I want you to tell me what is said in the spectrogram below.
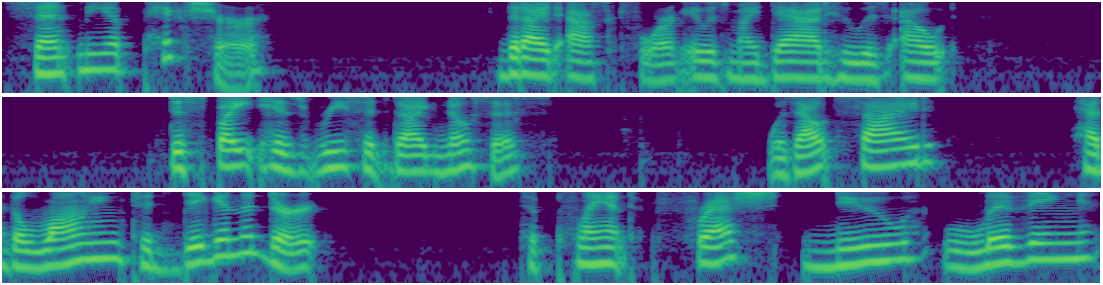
sent me a picture that I'd asked for. It was my dad who was out, despite his recent diagnosis, was outside, had the longing to dig in the dirt, to plant fresh, new, living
